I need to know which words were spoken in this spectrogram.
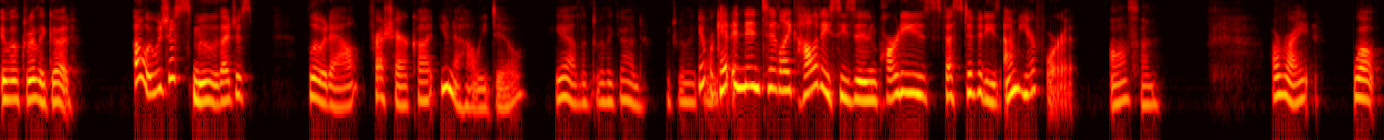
It looked really good. Oh, it was just smooth. I just blew it out. Fresh haircut. You know how we do. Yeah, it looked really good. Looked really Yeah, good. we're getting into like holiday season, parties, festivities. I'm here for it. awesome. All right. Well,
